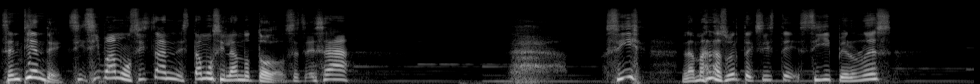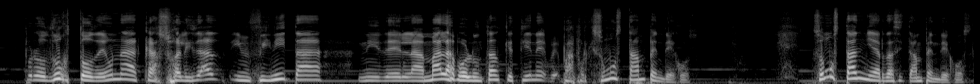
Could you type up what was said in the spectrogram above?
¿Se entiende? Sí, sí, vamos, sí están, estamos hilando todos. Esa. Sí, la mala suerte existe, sí, pero no es producto de una casualidad infinita ni de la mala voluntad que tiene. Porque somos tan pendejos. Somos tan mierdas y tan pendejos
